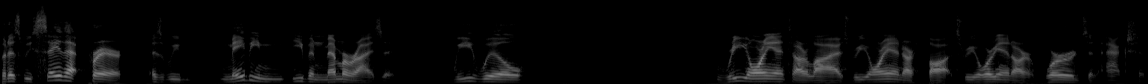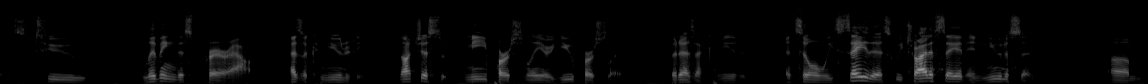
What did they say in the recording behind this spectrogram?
But as we say that prayer, as we maybe even memorize it, we will reorient our lives, reorient our thoughts, reorient our words and actions to living this prayer out as a community. Not just me personally or you personally, but as a community. And so when we say this, we try to say it in unison um,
